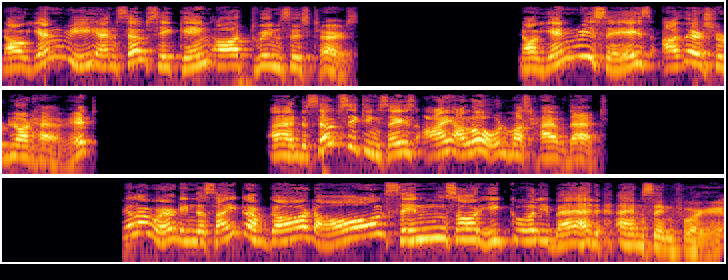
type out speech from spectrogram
Now, envy and self-seeking are twin sisters. Now, envy says others should not have it. And self-seeking says, I alone must have that. Beloved, in the sight of God, all sins are equally bad and sinful.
